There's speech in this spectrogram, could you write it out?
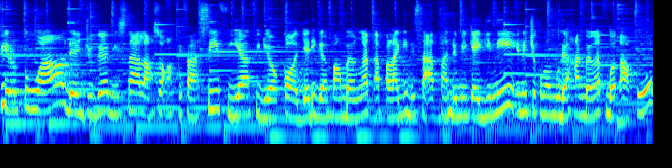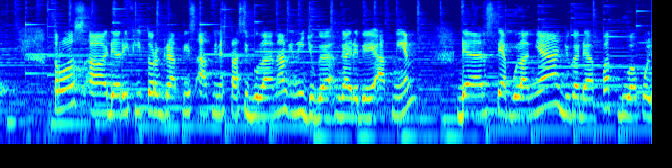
virtual dan juga bisa langsung aktivasi via video call. Jadi gampang banget apalagi di saat pandemi kayak gini ini cukup memudahkan banget buat aku. Terus uh, dari fitur gratis administrasi bulanan ini juga nggak ada biaya admin dan setiap bulannya juga dapat 25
